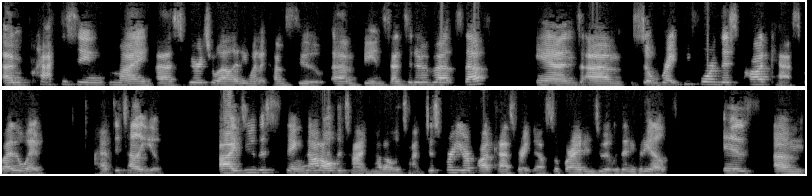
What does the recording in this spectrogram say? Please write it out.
I'm practicing my uh, spirituality when it comes to um, being sensitive about stuff. And um, so right before this podcast, by the way, I have to tell you, I do this thing not all the time, not all the time, just for your podcast right now. So far, I didn't do it with anybody else. Is um,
